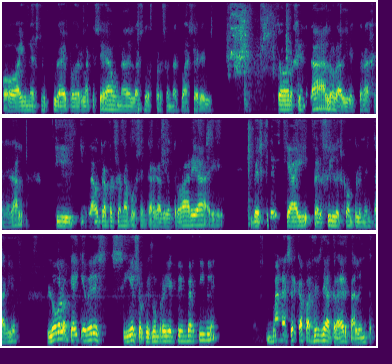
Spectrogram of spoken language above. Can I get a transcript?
o hay una estructura de poder, la que sea, una de las dos personas va a ser el director general o la directora general y, la otra persona pues se encarga de otro área. Eh, ves que, que hay perfiles complementarios. Luego lo que hay que ver es si eso, que es un proyecto invertible, van a ser capaces de atraer talento.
